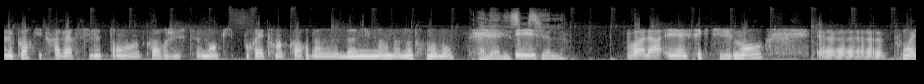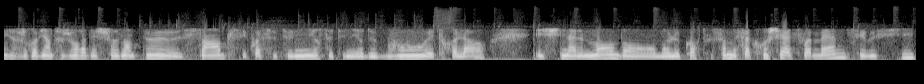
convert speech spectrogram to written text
le corps qui traverse le temps, un corps justement qui pourrait être un corps d'un d'un humain d'un autre moment. Aller à l'essentiel. Voilà, et effectivement, euh, pour moi, je reviens toujours à des choses un peu simples. C'est quoi se tenir, se tenir debout, être là. Et finalement, dans, dans le corps, tout ça, mais s'accrocher à soi-même, c'est aussi,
